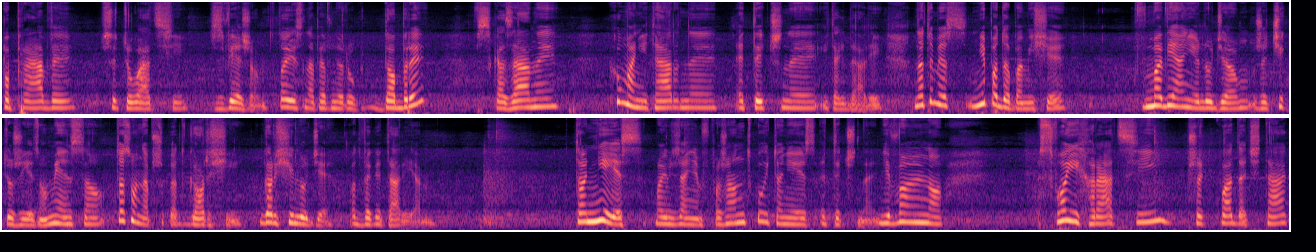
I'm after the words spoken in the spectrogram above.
poprawy sytuacji zwierząt. To jest na pewno ruch dobry, wskazany, humanitarny, etyczny itd. Tak Natomiast nie podoba mi się wmawianie ludziom, że ci, którzy jedzą mięso, to są na przykład gorsi, gorsi ludzie od wegetarian. To nie jest moim zdaniem w porządku i to nie jest etyczne. Nie wolno swoich racji przekładać tak,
